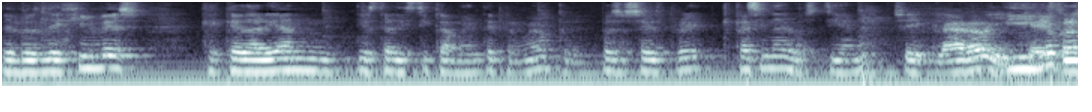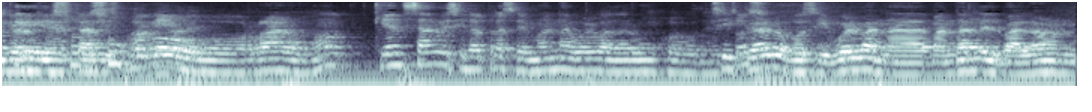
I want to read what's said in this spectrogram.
de los legibles que quedarían estadísticamente primero, que hacer el trade, que casi nadie los tiene. Sí, claro. Y, Y que yo creo que ya es un, juego raro, ¿no? ¿Quién sabe si la otra semana vuelva a dar un juego de Sí, estos? claro, o si vuelvan a mandarle el balón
